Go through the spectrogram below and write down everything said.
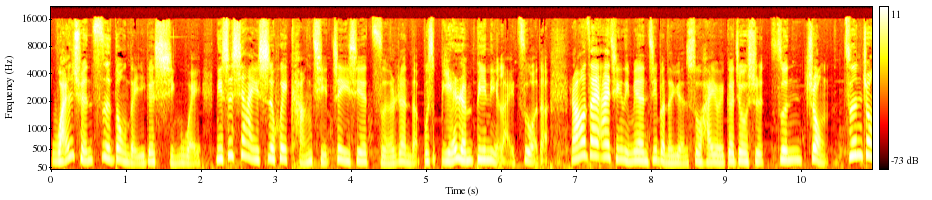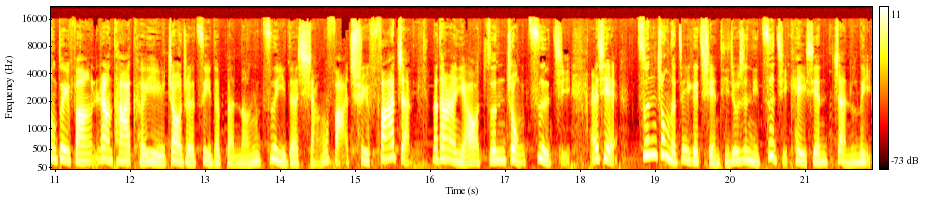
完全自动的一个行为，你是下意识会扛起这些责任的，不是别人逼你来做的。然后在爱情里面，基本的元素还有一个就是尊重。尊重对方，让他可以照着自己的本能、自己的想法去发展。那当然也要尊重自己，而且尊重的这个前提就是你自己可以先站立，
